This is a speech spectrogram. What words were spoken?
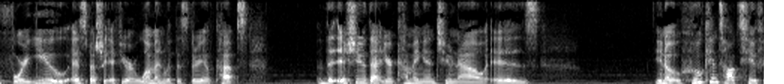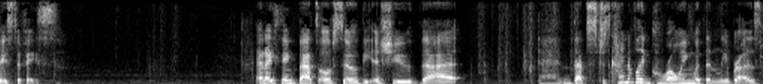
for you, especially if you're a woman with this 3 of cups, the issue that you're coming into now is you know, who can talk to you face to face? And I think that's also the issue that that's just kind of like growing within Libras.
